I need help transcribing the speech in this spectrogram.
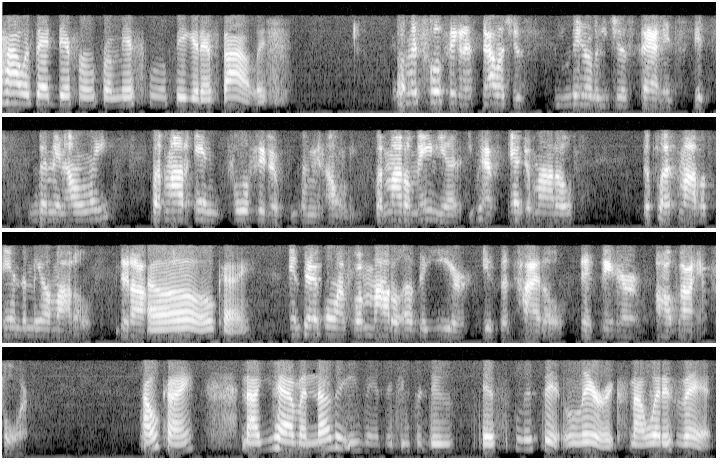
how is that different from Miss Full Figured and Stylish? Well, Miss Full Figure and Stylish is literally just that. It's it's women only, but model and full figure women only. But Model Mania, you have standard models, the plus models, and the male models that are. Oh, okay. And they're going for Model of the Year is the title that they're all vying for. Okay. Now you have another event that you produce, Explicit Lyrics. Now what is that?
